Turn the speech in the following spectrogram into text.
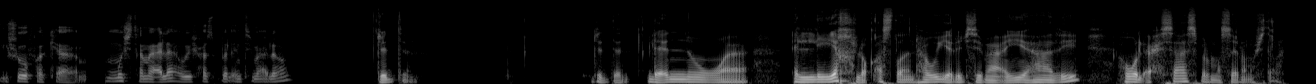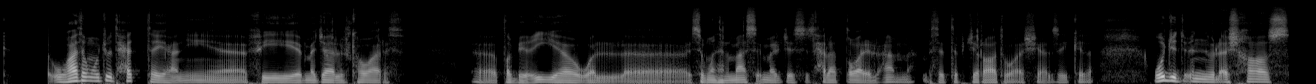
يشوفه كمجتمع له ويحس بالانتماء لهم؟ جدا. جدا. لأنه اللي يخلق أصلا الهوية الاجتماعية هذه هو الإحساس بالمصير المشترك. وهذا موجود حتى يعني في مجال الكوارث آه، طبيعية آه، يسمونها الماس حالات الطوارئ العامة مثل التفجيرات وأشياء زي كذا. وجد أنه الأشخاص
